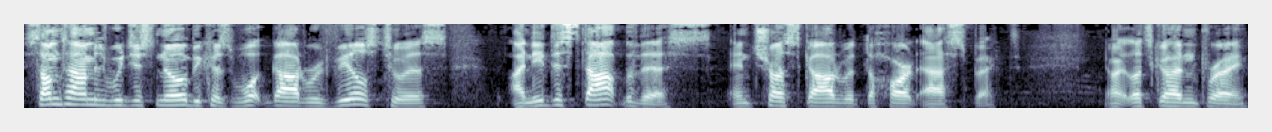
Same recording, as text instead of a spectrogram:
Sometimes we just know because what God reveals to us, I need to stop this and trust God with the heart aspect. All right, let's go ahead and pray.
